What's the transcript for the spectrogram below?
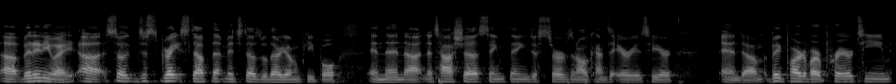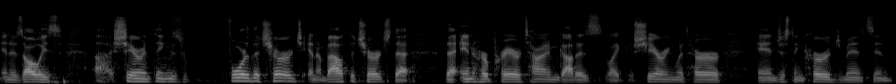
Uh, but anyway, uh, so just great stuff that Mitch does with our young people. And then uh, Natasha, same thing, just serves in all kinds of areas here. And um, a big part of our prayer team and is always uh, sharing things for the church and about the church that, that in her prayer time, God is like sharing with her and just encouragements. And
